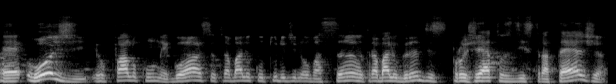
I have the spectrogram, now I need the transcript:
É, hoje eu falo com negócio, eu trabalho cultura de inovação, eu trabalho grandes projetos de estratégia,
